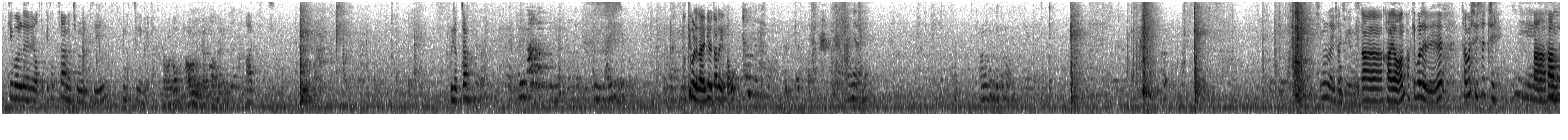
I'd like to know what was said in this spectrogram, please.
바퀴벌레를 어떻게 처치하면 좋을지 생각 중입니다. 아, 보셨죠? 바퀴벌레 날개를 자르겠다고? 아니 아니. 시뮬레이션 중입니다. 과연 바퀴벌레를 잡을 수 있을지. 빠밤.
